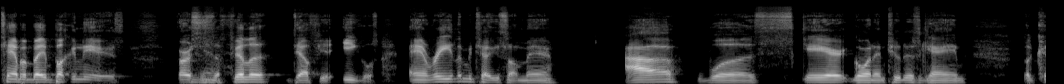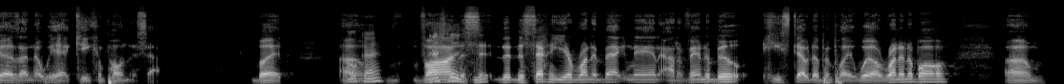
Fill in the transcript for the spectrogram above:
Tampa Bay Buccaneers versus Yeah. the Philadelphia Eagles. And Reed, let me tell you something, man. I was scared going into this game because I know we had key components out. But um, Okay. Vaughn, the, the, the second year running back, man, out of Vanderbilt, he stepped up and played well running the ball. Um,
